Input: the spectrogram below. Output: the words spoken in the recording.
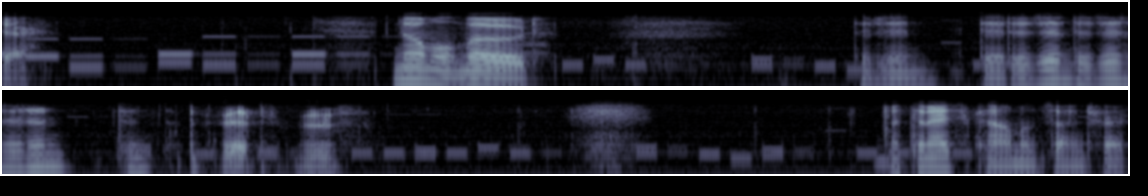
There. Normal mode. It's a nice common soundtrack.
